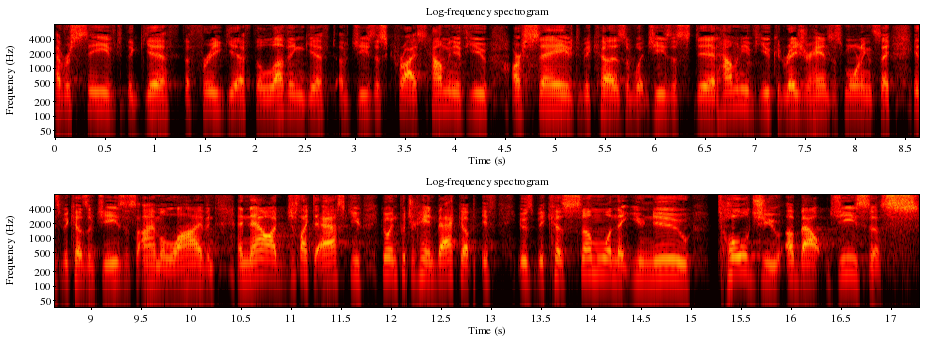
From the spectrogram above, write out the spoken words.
have received the gift, the free gift, the loving gift of Jesus Christ? How many of you are saved because of what Jesus did? How many of you could raise your hands this morning and say, It's because of Jesus I am alive? And, and now I'd just like to ask you, go ahead and put your hand back up if it was because someone that you knew told you about Jesus.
